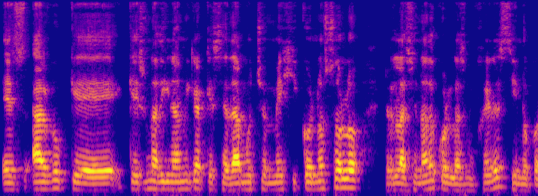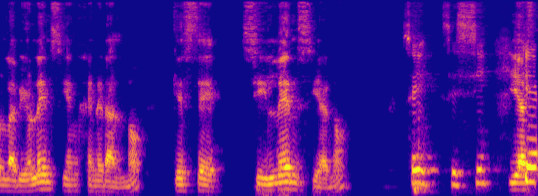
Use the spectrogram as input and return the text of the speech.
es algo que, que, es una dinámica que se da mucho en México, no solo relacionado con las mujeres, sino con la violencia en general, ¿no? Que se silencia, ¿no? Sí, sí, sí. Y que,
